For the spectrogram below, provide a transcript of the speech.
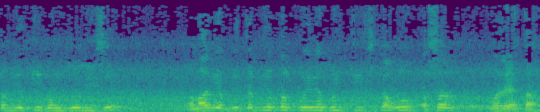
طبیعت کی کمزوری سے ہماری اپنی طبیعت پر کوئی نہ کوئی چیز کا وہ اثر وہ رہتا ہے۔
